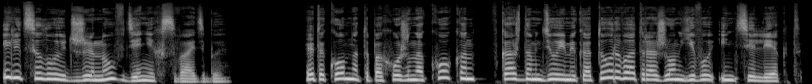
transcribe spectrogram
или целует жену в день их свадьбы. Эта комната похожа на кокон, в каждом дюйме которого отражен его интеллект,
